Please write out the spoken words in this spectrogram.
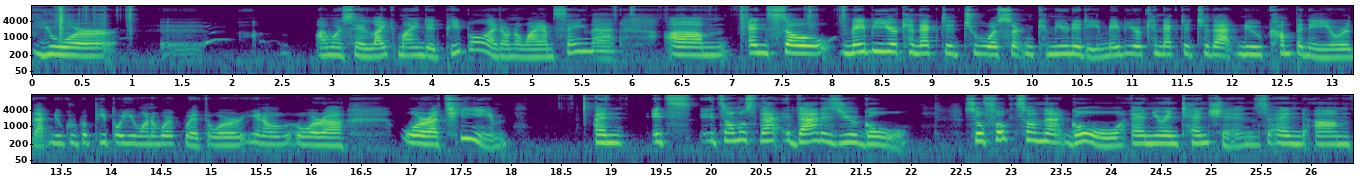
your, uh, I want to say like-minded people. I don't know why I'm saying that. Um, and so maybe you're connected to a certain community. Maybe you're connected to that new company or that new group of people you want to work with or, you know, or a, or a team. And it's, it's almost that, that is your goal so focus on that goal and your intentions and um,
